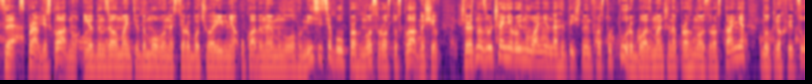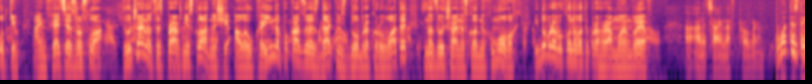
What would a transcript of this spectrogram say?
Це справді складно, і один з елементів домовленості робочого рівня, укладеної минулого місяця, був прогноз росту складнощів. Через надзвичайні руйнування енергетичної інфраструктури була зменшена прогноз зростання до 3%, а інфляція зросла. Звичайно, це справжні складнощі, але Україна показує здатність добре керувати в надзвичайно складних умовах і добре виконувати програму МВФ. Uh, on its IMF program. What is the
